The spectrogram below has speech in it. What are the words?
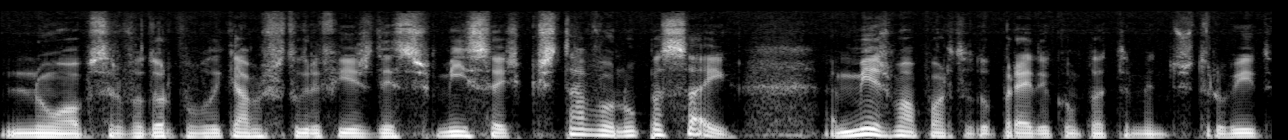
no Observador publicámos fotografias desses mísseis que estavam no passeio, mesmo à porta do prédio completamente destruído.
